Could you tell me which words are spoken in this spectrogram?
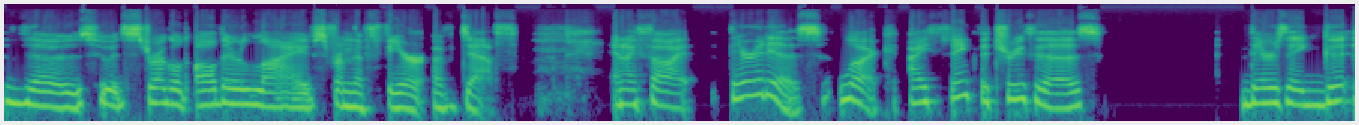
those who had struggled all their lives from the fear of death. And I thought, there it is. Look, I think the truth is there's a good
